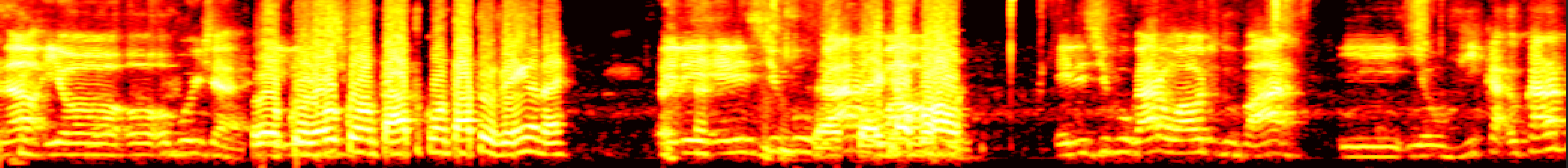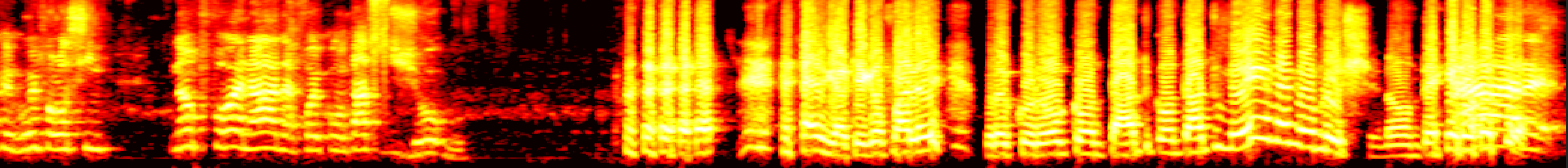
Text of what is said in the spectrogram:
Não, e o, o, o Buja, Procurou eles, o contato, o contato veio, né? ele- eles divulgaram É, pega o a áudio. bola. Eles divulgaram o áudio do VAR e, e eu vi. O cara pegou e falou assim: não foi nada, foi contato de jogo. É o que, que eu falei? Procurou o contato, contato veio, né, meu bruxo? Não tem. Cara,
